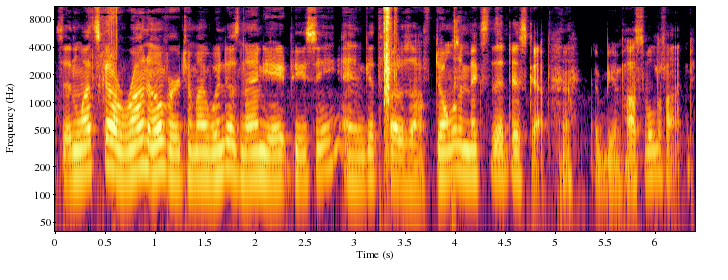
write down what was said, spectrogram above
So then let's go run over to my Windows 98 PC and get the photos off. Don't want to mix the disk up. it would be impossible to find.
